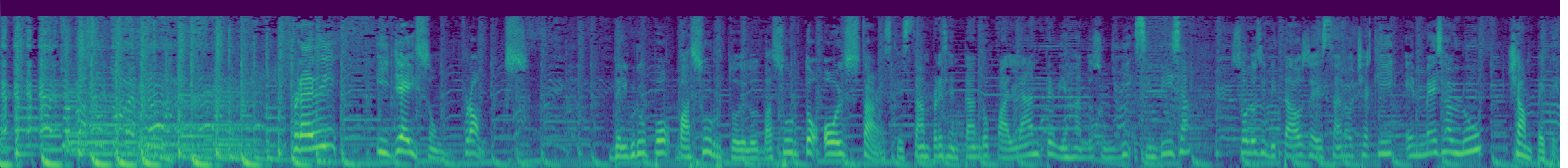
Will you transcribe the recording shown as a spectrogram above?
Esto es Basurto Lestar. Freddy y Jason Fronx del grupo Basurto, de los Basurto All Stars, que están presentando Palante Viajando sin vi- sin Visa. Son los invitados de esta noche aquí en Mesa Blue Champetera.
